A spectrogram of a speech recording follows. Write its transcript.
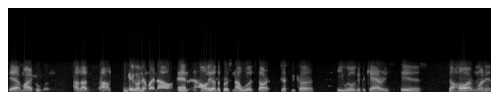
Yeah, Mari Cooper. I'm not I'm big on them right now, and the only other person I would start just because he will get the carries is the hard running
